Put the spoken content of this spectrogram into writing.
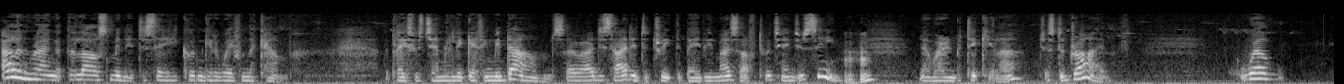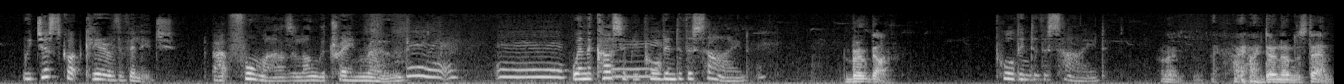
Alan rang at the last minute to say he couldn't get away from the camp. The place was generally getting me down, so I decided to treat the baby and myself to a change of scene. Mm-hmm. Nowhere in particular, just a drive. Well, we just got clear of the village, about four miles along the train road, when the car simply pulled into the side. Broke down. Pulled into the side. I, I, I don't understand.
